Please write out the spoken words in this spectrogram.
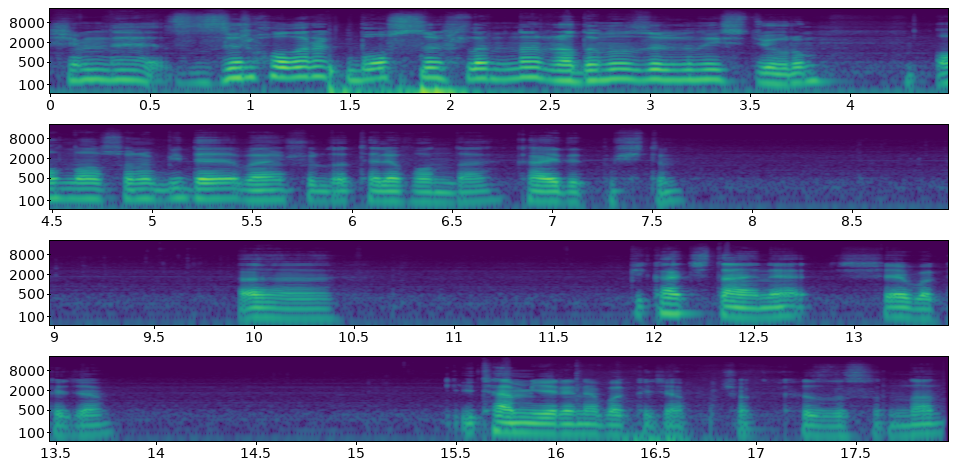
Şimdi zırh olarak boss zırhlarından Rada'nın zırhını istiyorum. Ondan sonra bir de ben şurada telefonda kaydetmiştim. Ee, birkaç tane şey bakacağım. İtem yerine bakacağım çok hızlısından.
